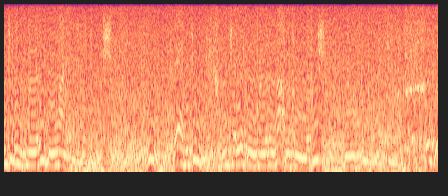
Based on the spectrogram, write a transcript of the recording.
Bütün insanların iman etmesini hükmetmiş. Değil mi? veya bütün mükellef insanların ne yapmasını hükmetmiş? Namaz kılmasını hükmetmiş. Peki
